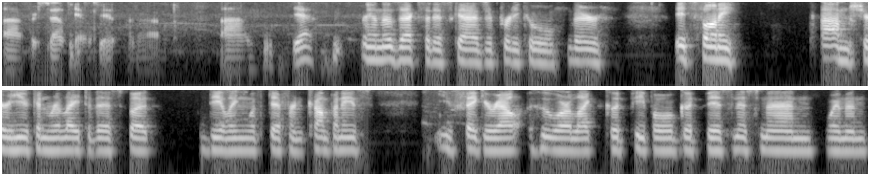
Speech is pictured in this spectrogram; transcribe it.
uh, for cell cams yet. But, uh, um, yeah, Man, those Exodus guys are pretty cool. They're it's funny. I'm sure you can relate to this, but dealing with different companies, you figure out who are like good people, good businessmen, women,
